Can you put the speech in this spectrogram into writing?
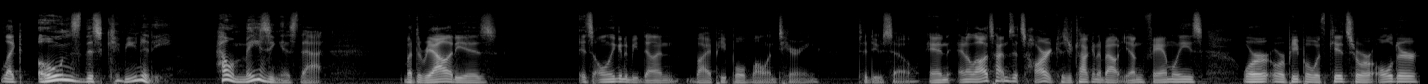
like owns this community. How amazing is that?" But the reality is it's only going to be done by people volunteering to do so. And and a lot of times it's hard because you're talking about young families or or people with kids who are older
